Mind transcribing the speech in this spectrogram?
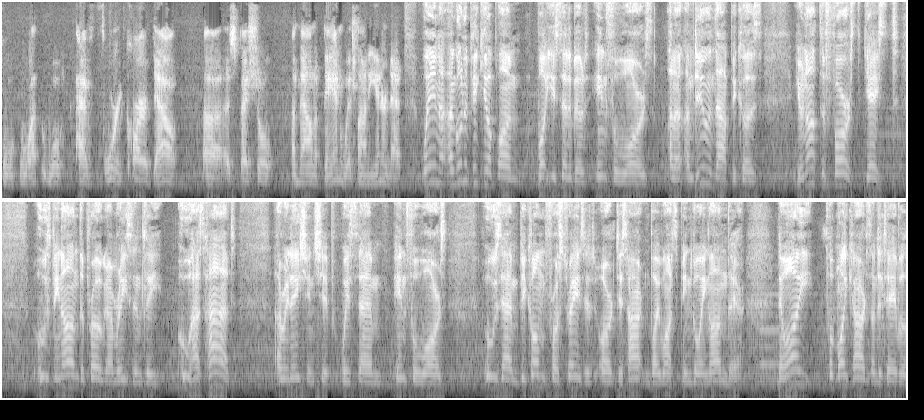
will, will have for it carved out uh, a special amount of bandwidth on the internet. Wayne, I'm going to pick you up on what you said about InfoWars, and I'm doing that because you're not the first guest who's been on the program recently who has had a relationship with um, InfoWars, who's um, become frustrated or disheartened by what's been going on there. Now, I put my cards on the table.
